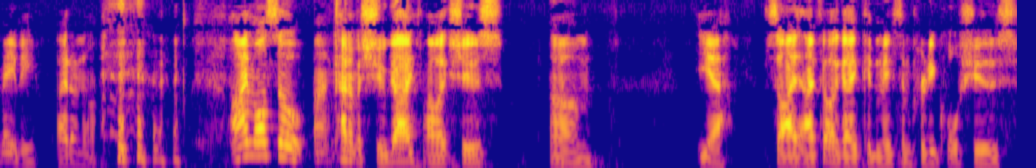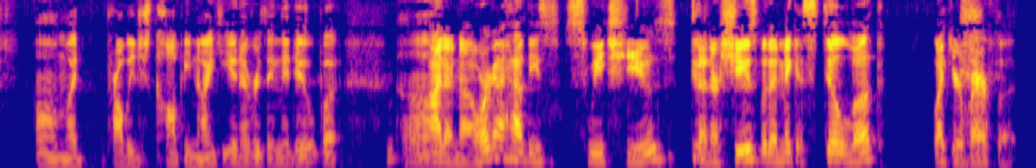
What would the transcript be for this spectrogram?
maybe I don't know. I'm also uh, kind of a shoe guy. I like shoes. Um, yeah. So I, I feel like I could make some pretty cool shoes. Um, I'd probably just copy Nike and everything they do, but um, I don't know. We're gonna have these sweet shoes Dude. that are shoes, but they make it still look like you're barefoot.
